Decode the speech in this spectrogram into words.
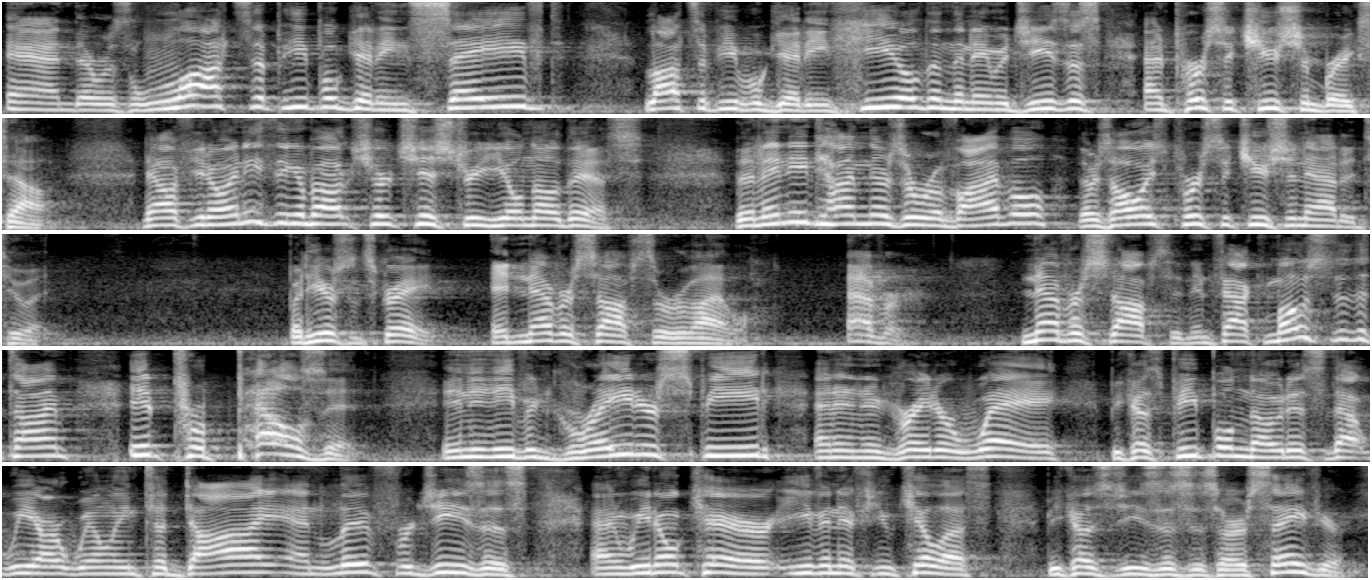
and there was lots of people getting saved, lots of people getting healed in the name of Jesus, and persecution breaks out. Now, if you know anything about church history, you'll know this that anytime there's a revival, there's always persecution added to it. But here's what's great it never stops the revival, ever. Never stops it. In fact, most of the time, it propels it in an even greater speed and in a greater way because people notice that we are willing to die and live for Jesus, and we don't care even if you kill us because Jesus is our Savior.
